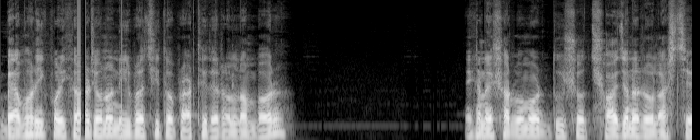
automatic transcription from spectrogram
ব্যবহারিক পরীক্ষার জন্য নির্বাচিত প্রার্থীদের রোল নম্বর। এখানে সর্বমোট দুইশো ছয় জনের রোল আসছে।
